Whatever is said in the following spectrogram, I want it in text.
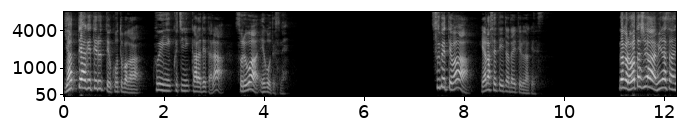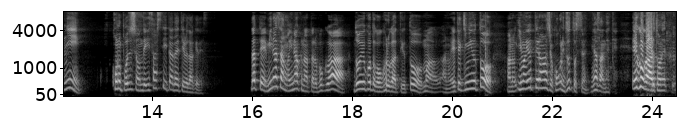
やってあげてるっていう言葉が不意に口から出たら、それはエゴですね。すべてはやらせていただいてるだけです。だから私は皆さんにこのポジションでいさせていただいているだけです。だって皆さんがいなくなったら僕はどういうことが起こるかっていうと、まあ、あの、絵的に言うと、あの、今言ってる話をここにずっとしてる。皆さんねって。エゴがあるとねって。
